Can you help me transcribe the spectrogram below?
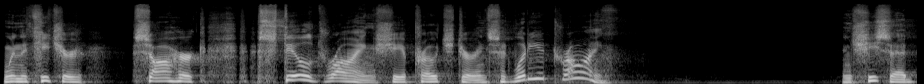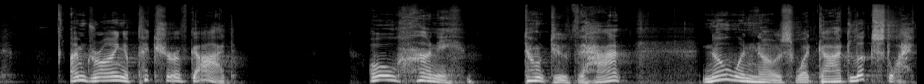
When the teacher saw her still drawing, she approached her and said, What are you drawing? And she said, I'm drawing a picture of God. Oh, honey, don't do that. No one knows what God looks like.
